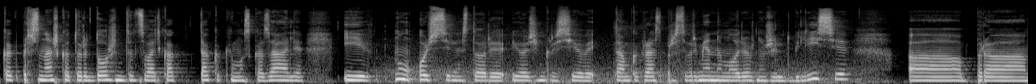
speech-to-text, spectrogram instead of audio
как персонаж, который должен танцевать как, так, как ему сказали. И, ну, очень сильная история и очень красивая. Там как раз про современную молодежную жизнь в Тбилиси, э, про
